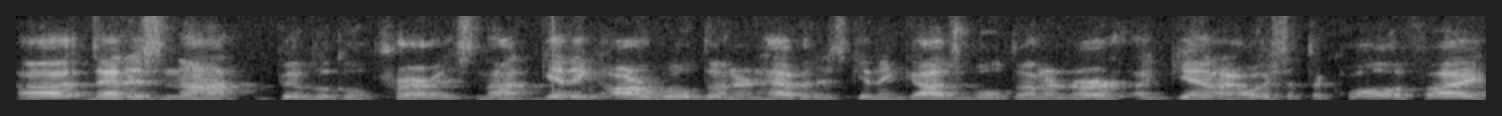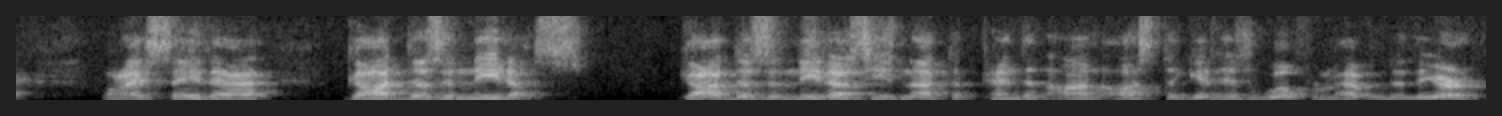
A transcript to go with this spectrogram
Uh, that is not biblical prayer. It's not getting our will done in heaven, it's getting God's will done on earth. Again, I always have to qualify when I say that God doesn't need us. God doesn't need us. He's not dependent on us to get his will from heaven to the earth.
